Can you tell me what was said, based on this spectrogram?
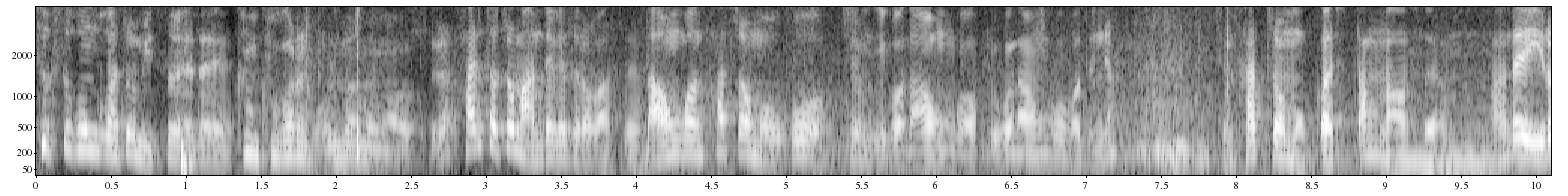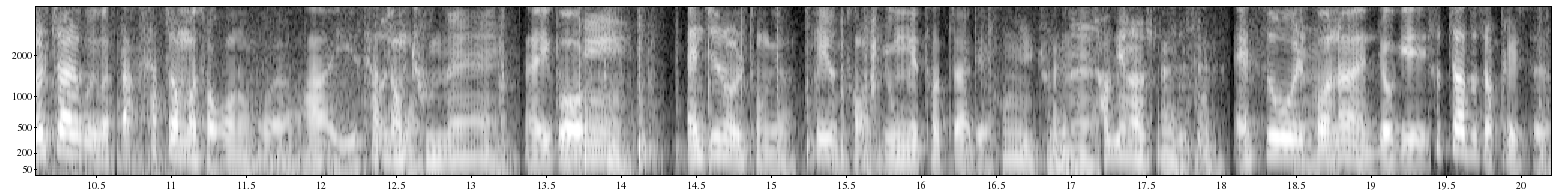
특수 공구가 좀 있어야 돼. 그럼 그거를 얼마나 나왔어요? 4리터 좀 안 되게 들어갔어요. 나온 건 4.5고 지금 이거 나온 거, 이거 나온 거거든요. 지금 4.5까지 딱 나왔어요. 아, 근데 이럴 줄 알고 이거 딱 4.5 적어 놓은 거예요. 아, 이 4.5. 좋네. 네, 이거 통이, 엔진 오일 통이에요. 폐유통 6리터짜리. 통이 좋네. 확인할 수 있어서. SO일 음. 거는 여기 숫자도 적혀 있어요.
